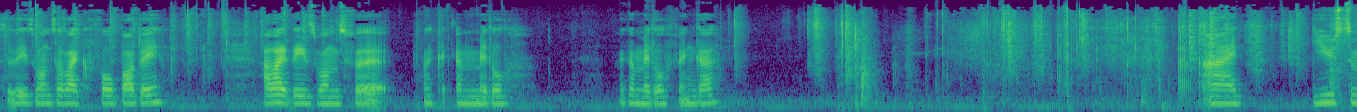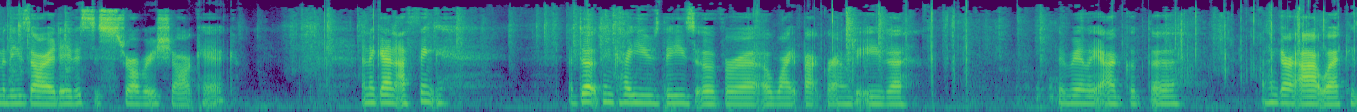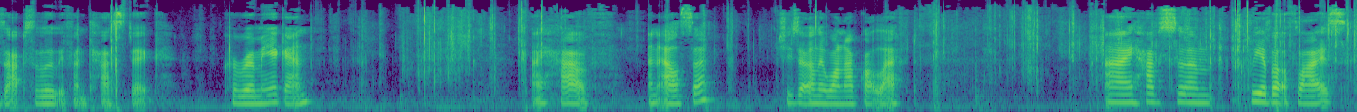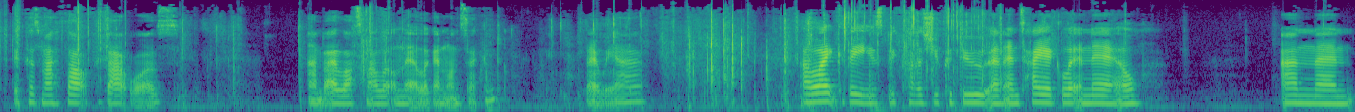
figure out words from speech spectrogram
So these ones are like full body. I like these ones for like a middle, like a middle finger. I used some of these already. This is strawberry shortcake. And again, I think, I don't think I use these over a, a white background either. They really are good there. I think our artwork is absolutely fantastic. Kuromi again. I have an Elsa. She's the only one I've got left. I have some clear butterflies because my thought for that was, and I lost my little nail again, one second. There we are. I like these because you could do an entire glitter nail and then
